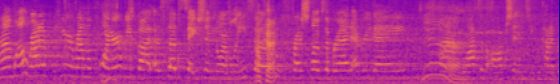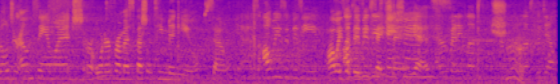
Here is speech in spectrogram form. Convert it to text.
Um, well, right up here around the corner, we've got a substation normally. So Okay. fresh loaves of bread every day. Yeah. Um, lots of options. You can kind of build your own sandwich or order from a specialty menu. So Yeah, it's always a busy, Always a also busy station, yes. Everybody loves, Sure. loves the deli.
